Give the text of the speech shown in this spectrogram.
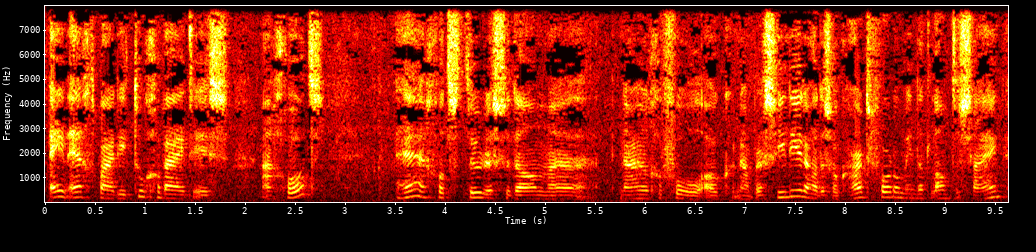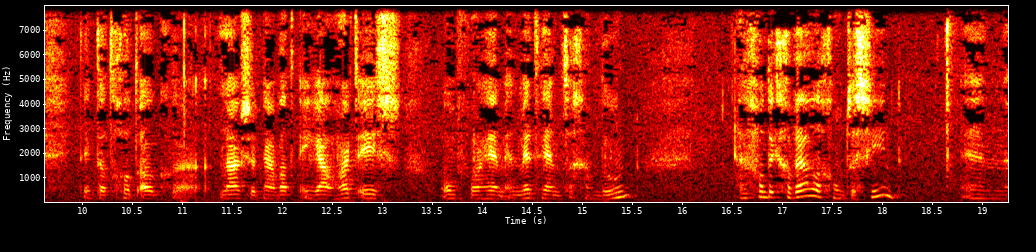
één echtpaar die toegewijd is aan God. Hè, God stuurde ze dan uh, naar hun gevoel ook naar Brazilië. Daar hadden ze ook hart voor om in dat land te zijn. Ik denk dat God ook uh, luistert naar wat in jouw hart is om voor hem en met hem te gaan doen. En dat vond ik geweldig om te zien. En... Uh,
